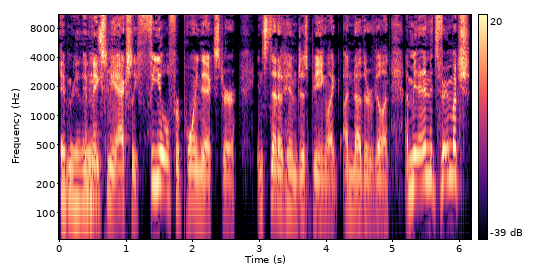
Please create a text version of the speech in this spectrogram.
It really It is. makes me actually feel for Poindexter instead of him just being like another villain. I mean, and it's very much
